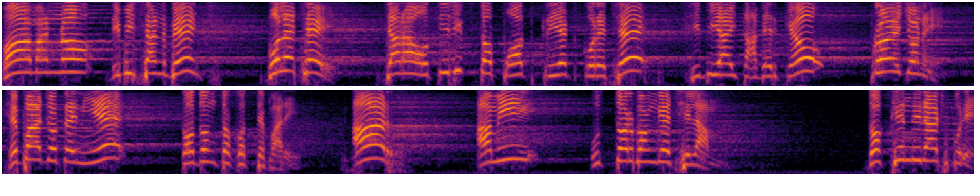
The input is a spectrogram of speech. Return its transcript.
মহামান্য ডিভিশন বেঞ্চ বলেছে, যারা অতিরিক্ত পদ ক্রিয়েট করেছে, সিবিআই তাদেরকেও প্রয়োজনে হেফাজতে নিয়ে তদন্ত করতে পারে। আর আমি উত্তরবঙ্গে ছিলাম, দক্ষিণ দিনাজপুরে,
